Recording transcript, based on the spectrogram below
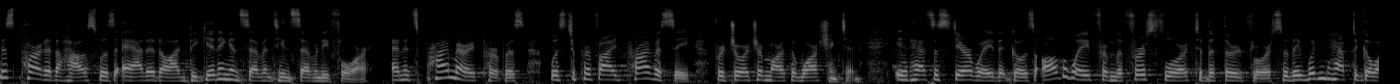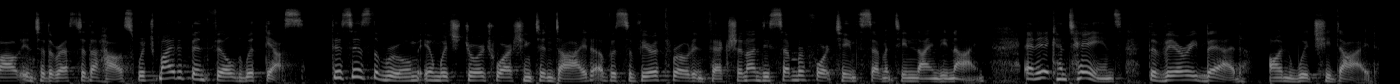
This part of the house was added on beginning in 1774, and its primary purpose was to provide privacy for George and Martha Washington. It has a stairway that goes all the way from the first floor to the third floor, so they wouldn't have to go out into the rest of the house, which might have been filled with guests. This is the room in which George Washington died of a severe throat infection on December 14, 1799, and it contains the very bed on which he died.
